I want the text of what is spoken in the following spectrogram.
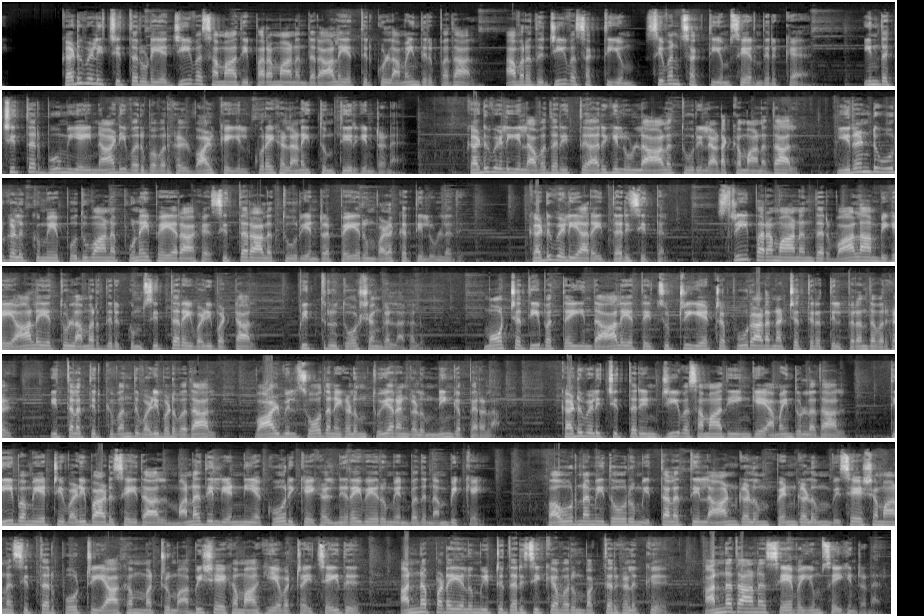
கடுவெளி சித்தருடைய ஜீவ சமாதி பரமானந்தர் ஆலயத்திற்குள் அமைந்திருப்பதால் அவரது ஜீவ சக்தியும் சிவன் சக்தியும் சேர்ந்திருக்க இந்த சித்தர் பூமியை நாடி வருபவர்கள் வாழ்க்கையில் குறைகள் அனைத்தும் தீர்கின்றன. கடுவெளியில் அவதரித்து அருகில் உள்ள ஆலத்தூரில் அடக்கமானதால் இரண்டு ஊர்களுக்குமே பொதுவான புனை பெயராக சித்தராலத்தூர் என்ற பெயரும் வழக்கத்தில் உள்ளது. கடுவெளியாரை தரிசித்தல். ஸ்ரீபரமானந்தர் வாலாம்பிகை ஆலயத்துள் அமர்ந்திருக்கும் சித்தரை வழிபட்டால் பித்ரு தோஷங்கள் அகலும். மோட்ச தீபத்தை இந்த ஆலயத்தை சுற்றி ஏற்ற பூராட நட்சத்திரத்தில் பிறந்தவர்கள் இத்தலத்திற்கு வந்து வழிபடுவதால் வாழ்வில் சோதனைகளும் துயரங்களும் நீங்க பெறலாம். கடுவெளி சித்தரின் ஜீவ சமாதி இங்கே அமைந்துள்ளதால் தீபம் ஏற்றி வழிபாடு செய்தால் மனதில் எண்ணிய கோரிக்கைகள் நிறைவேறும் என்பது நம்பிக்கை. பௌர்ணமி தோறும் இத்தலத்தில் ஆண்களும் பெண்களும் விசேஷமான சித்தர் போற்றி யாகம் மற்றும் அபிஷேகம் ஆகியவற்றை செய்து அன்னப்படையலும் இட்டு தரிசிக்க வரும் பக்தர்களுக்கு அன்னதான சேவையும் செய்கின்றனர்.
